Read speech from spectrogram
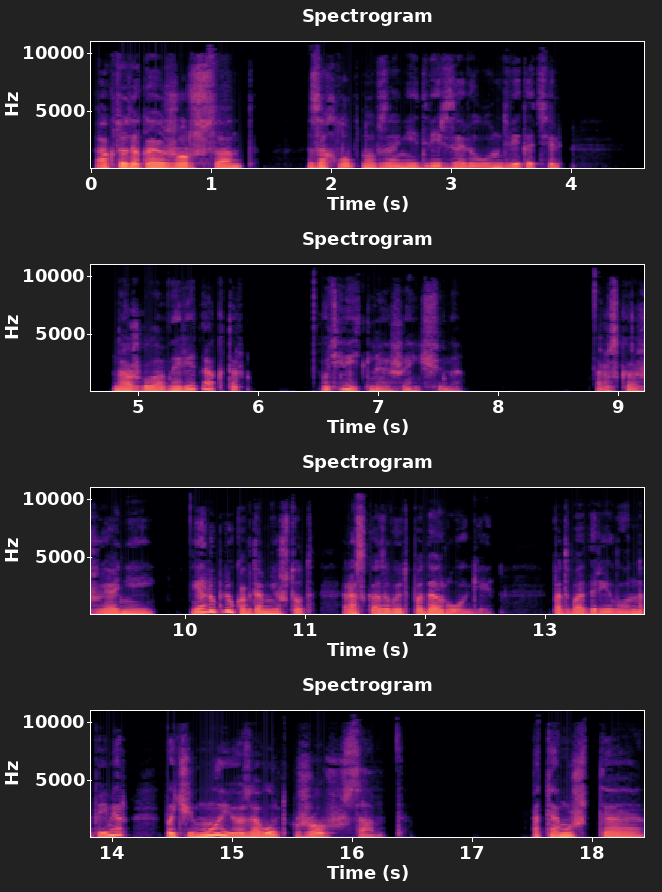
А кто такая Жорж Сант? Захлопнув за ней дверь, завел он двигатель. Наш главный редактор. Удивительная женщина. Расскажи о ней. Я люблю, когда мне что-то рассказывают по дороге. — подбодрил он. — Например, почему ее зовут Жорж Сант? — Потому что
